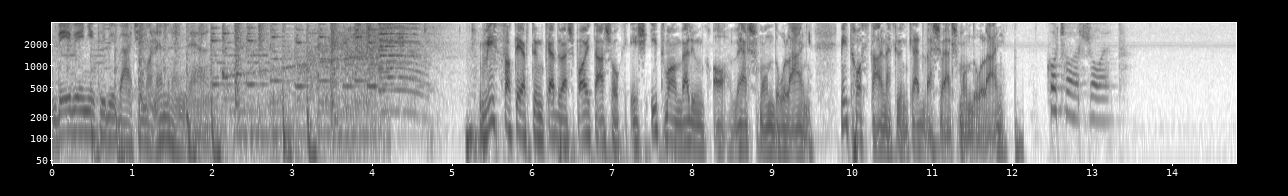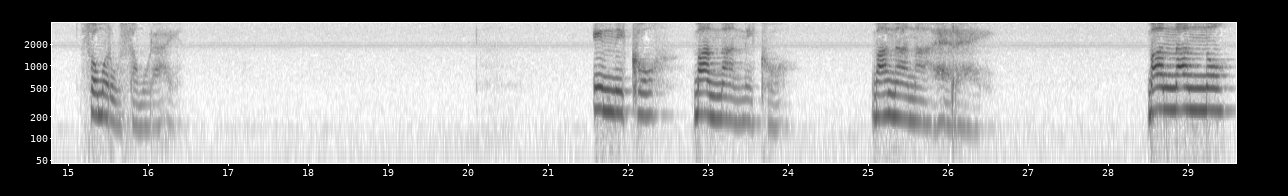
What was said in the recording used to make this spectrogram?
Dévényi Tibi bácsi ma nem rendel. Visszatértünk, kedves pajtások, és itt van velünk a versmondó lány. Mit hoztál nekünk, kedves versmondó lány? Kocsor Zsolt. Szomorú szamuráj. Inniko, mannanniko, mannana herej. Mannanno,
